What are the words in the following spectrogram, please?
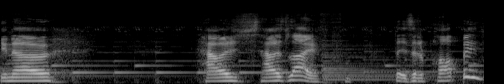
you know, how is how's life? Is it a popping?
